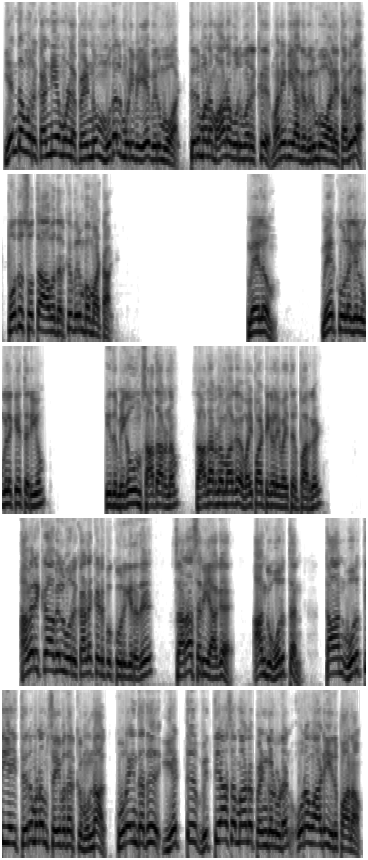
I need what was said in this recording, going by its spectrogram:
எந்த ஒரு கண்ணியமுள்ள பெண்ணும் முதல் முடிவையே விரும்புவாள். திருமணமான ஒருவருக்கு மனைவியாக விரும்புவாளே தவிர பொது சொத்து ஆவதற்கு விரும்ப மாட்டாள். மேலும் மேற்குலகில் உங்களுக்கே தெரியும். இது மிகவும் சாதாரணம். சாதாரணமாக வைப்பாட்டிகளை வைத்திருப்பார்கள். அமெரிக்காவில் ஒரு கணக்கெடுப்பு கூறுகிறது. சராசரியாக அங்கு ஒருத்தன் தான் ஒருத்தியை திருமணம் செய்வதற்கு முன்னால் குறைந்தது எட்டு வித்தியாசமான பெண்களுடன் உறவாடி இருப்பானாம்.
